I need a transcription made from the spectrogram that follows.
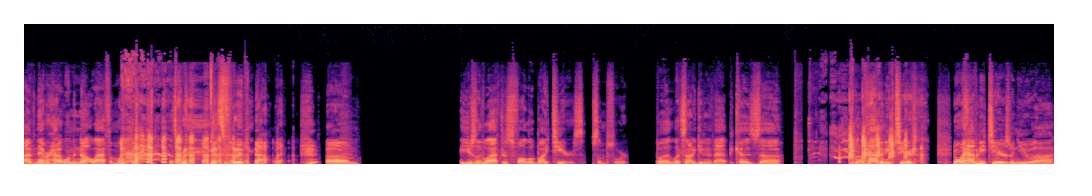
I've never had a woman not laugh at my dick. let's put it, let's put it that way. Um, usually the laughter is followed by tears of some sort, but let's not get into that because uh, you won't have any tears. You won't have any tears when you uh,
